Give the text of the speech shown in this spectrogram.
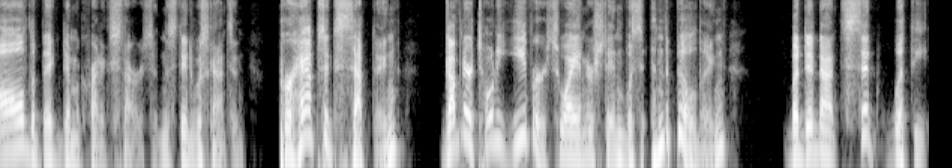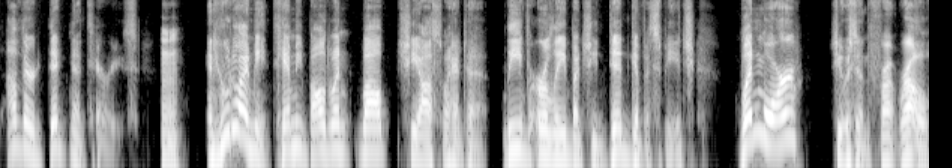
all the big Democratic stars in the state of Wisconsin, perhaps excepting Governor Tony Evers, who I understand was in the building but did not sit with the other dignitaries. Hmm. And who do I mean? Tammy Baldwin. Well, she also had to leave early, but she did give a speech. One more, she was in the front row.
